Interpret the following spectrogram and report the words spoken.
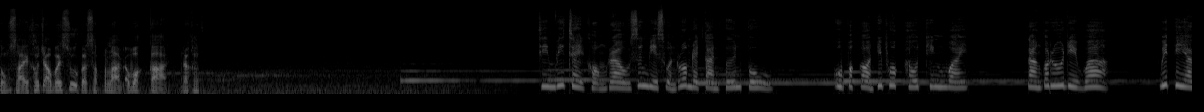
สงสัยเขาจะเอาไว้สู้กับสัตว์ประหลาดอวกาศนะครับ ทีมวิจัยของเราซึ่งมีส่วนร่วมในการฟื้นฟู อุปกรณ์ที่พวกเขาทิ้งไว้ ต่างก็รู้ดีว่า วิทยา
